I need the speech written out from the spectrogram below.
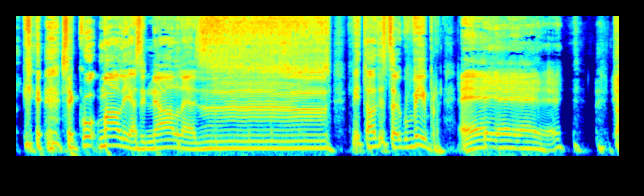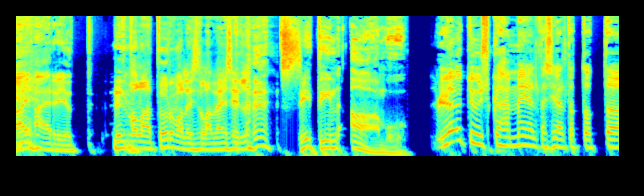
se ku, malja sinne alle ja zzz, Mitä otit se joku vibra? Ei, ei, ei. ei. Tää on ihan eri juttu. Nyt me ollaan turvallisilla vesillä. Sitin aamu. Löytyisiköhän meiltä sieltä tota,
